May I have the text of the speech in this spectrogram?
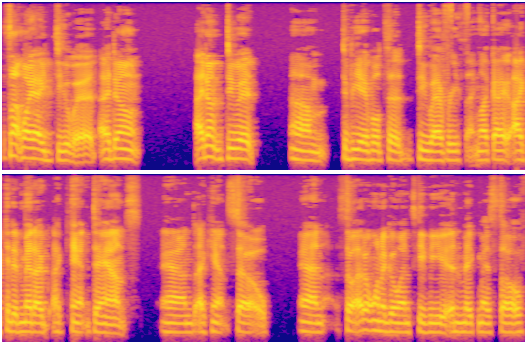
it's not why I do it. I don't, I don't do it, um, to be able to do everything. Like I, I can admit I, I can't dance and I can't sew. And so I don't want to go on TV and make myself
